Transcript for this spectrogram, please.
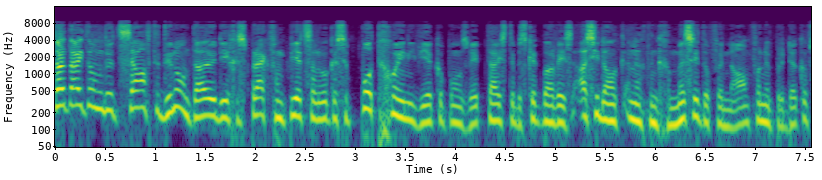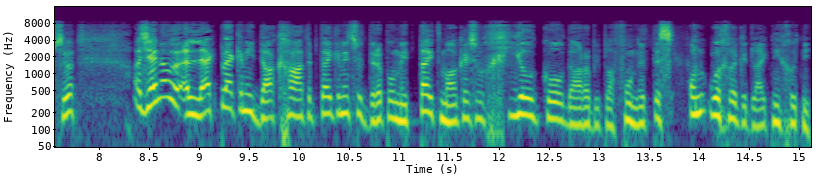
So tyd om dit self te doen. Onthou die gesprek van Piet sal ook as 'n pot gooi in die week op ons webtuiste beskikbaar wees as jy dalk inligting gemis het of 'n naam van 'n produk of so. As jy nou 'n lek plek in die dak gehad het, partykeer net so druppel met tyd maak hy so geel kol daar op die plafon. Dit is onooglik, dit lyk nie goed nie.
